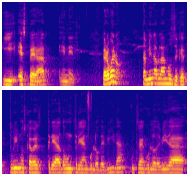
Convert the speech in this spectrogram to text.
y esperar en Él. Pero bueno, también hablamos de que tuvimos que haber creado un triángulo de vida, un triángulo de vida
